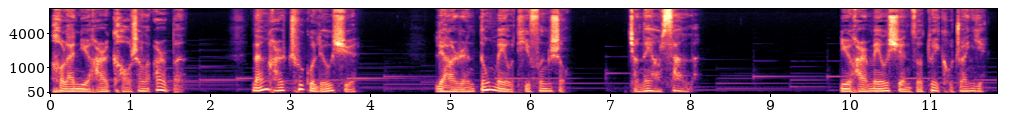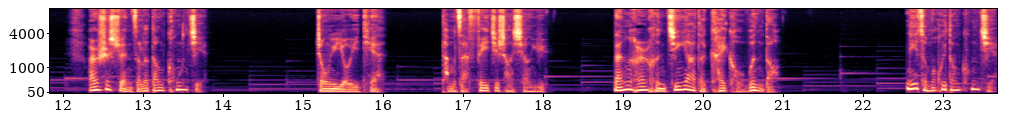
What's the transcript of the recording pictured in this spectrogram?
后来女孩考上了二本，男孩出国留学，两人都没有提分手。就那样散了。女孩没有选择对口专业，而是选择了当空姐。终于有一天，他们在飞机上相遇，男孩很惊讶的开口问道：“你怎么会当空姐？”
